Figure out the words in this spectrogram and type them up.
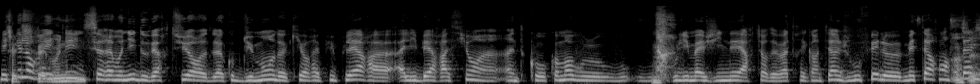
Mais quelle aurait été une cérémonie d'ouverture de la Coupe du Monde qui aurait pu plaire à, Libération, un de co Comment vous, vous, l'imaginez, Arthur de Vatrégantien Je vous fais le metteur en ah, scène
